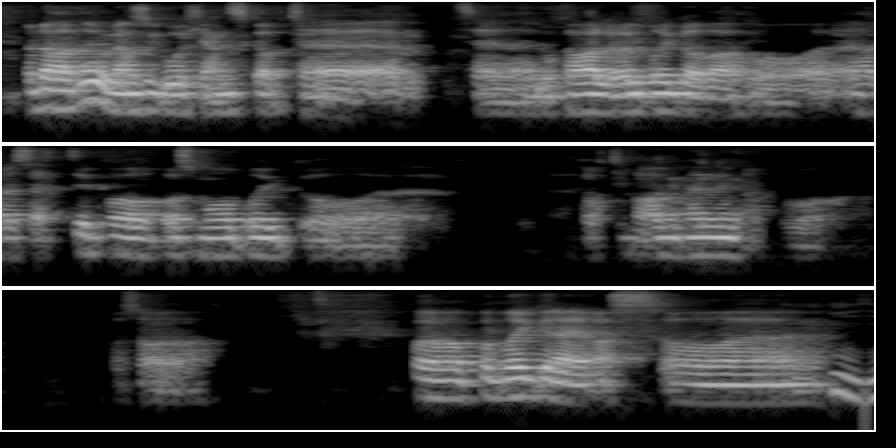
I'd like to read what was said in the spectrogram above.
men da hadde jeg jo ganske god kjennskap til, til lokale ølbryggere. Og jeg hadde sett dem på, på småbrygg og eh, hørt tilbakemeldinger på, på, på, på brygget deres. Og eh, Mm.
